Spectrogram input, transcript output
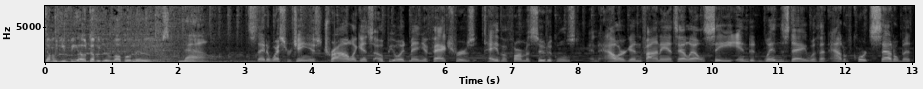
WVOW Local News now. State of West Virginia's trial against opioid manufacturers Teva Pharmaceuticals and Allergan Finance LLC ended Wednesday with an out of court settlement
